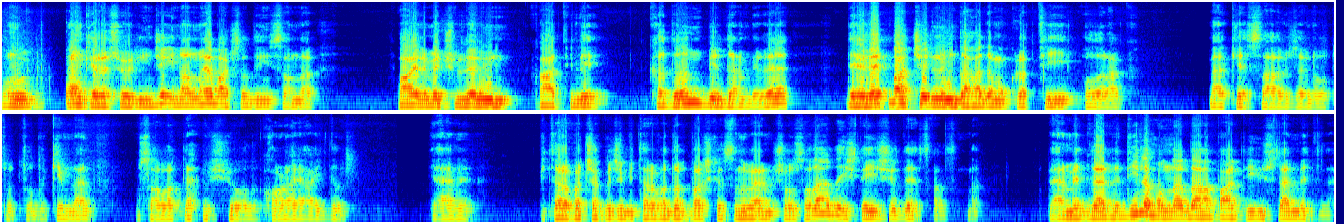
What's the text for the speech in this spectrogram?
Bunu 10 kere söyleyince inanmaya başladı insanlar. Faili meçhullerin katili kadın birdenbire Devlet Bahçeli'nin daha demokratik olarak merkez sağ üzerine oturtuldu. Kimden? Musavat Dervişoğlu, Koray Aydın. Yani bir tarafa Çakıcı bir tarafa da başkasını vermiş olsalar da iş değişirdi esasında. Vermediler de değil ama onlar daha partiyi üstlenmediler.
